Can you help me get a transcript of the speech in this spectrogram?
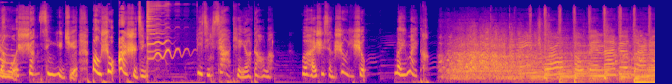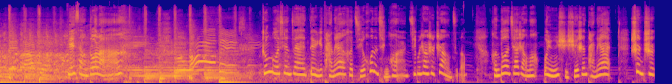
让我伤心欲绝，暴瘦二十斤。毕竟夏天要到了，我还是想瘦一瘦，美美的。别想多了啊！现在对于谈恋爱和结婚的情况啊，基本上是这样子的：很多的家长呢不允许学生谈恋爱，甚至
